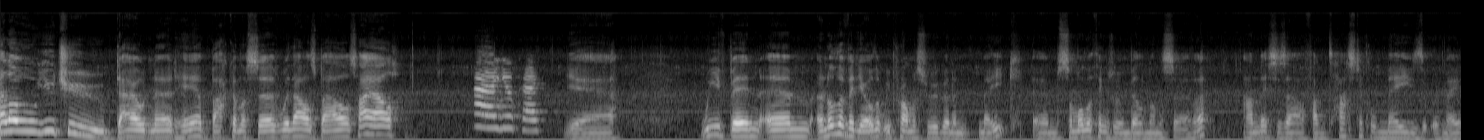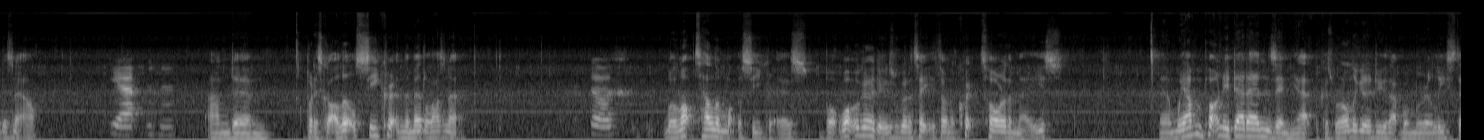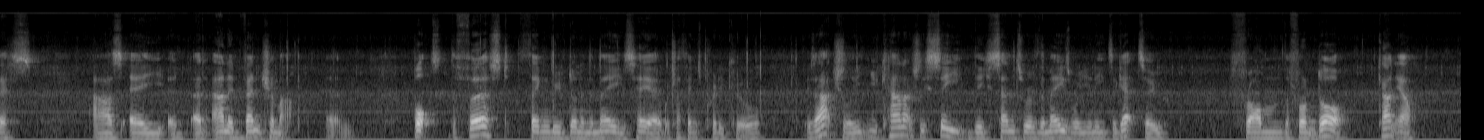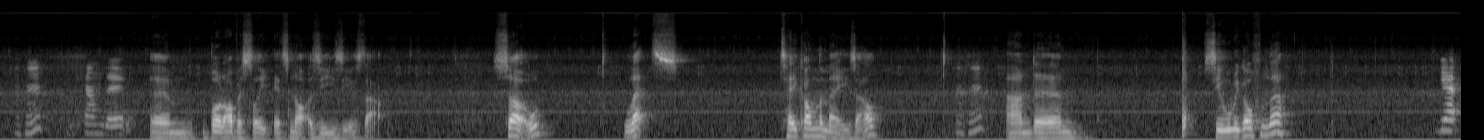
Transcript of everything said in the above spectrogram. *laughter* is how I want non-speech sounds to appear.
Hello YouTube, Diode Nerd here, back on the server with Alzbalz. Hi Al. Hi, you okay? Yeah. We've been, um, another video that we promised we were going to make, um, some other things we've been building on the server, and this is our fantastical maze that we've made, isn't it Al? Yeah, mhm. And, um, but it's got a little secret in the middle, hasn't it? It does. We'll not tell them what the secret is, but what we're going to do is we're going to take you on a quick tour of the maze. And we haven't put any dead ends in yet because we're only going to do that when we release this as a, a an, an adventure map. Um, but the first thing we've done in the maze here, which I think is pretty cool, is actually you can actually see the centre of the maze where you need to get to from the front door, can't you? Mhm. You can do. Um, but obviously it's not as easy as that. So let's take on the maze, Al, Mhm. and um, see where we go from there. Yeah.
